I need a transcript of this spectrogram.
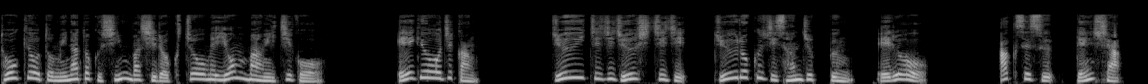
東京都港区新橋6丁目4番1号。営業時間。11時17時、16時30分、LO。アクセス、電車。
